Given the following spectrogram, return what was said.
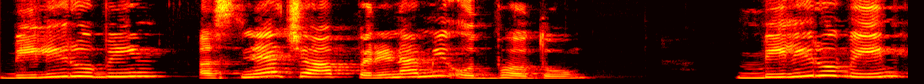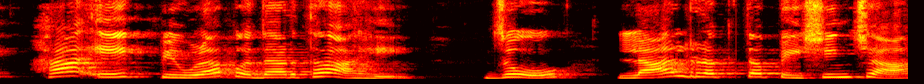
बिलिरुबिन असण्याच्या परिणामी उद्भवतो. बिलिरुबिन हा एक पिवळा पदार्थ आहे जो लाल रक्तपेशींच्या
